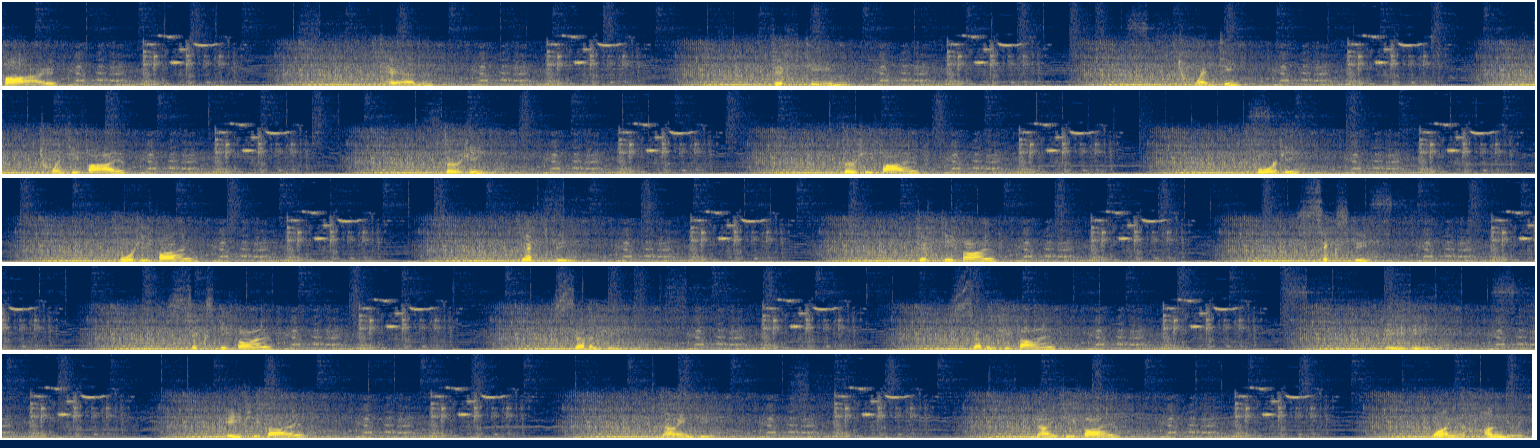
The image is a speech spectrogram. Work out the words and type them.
five, ten, fifteen, twenty, twenty-five, thirty, thirty-five, forty, forty-five, fifty, fifty-five, sixty, sixty-five, seventy, seventy-five, eighty, eighty-five, ninety, ninety-five, one hundred.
